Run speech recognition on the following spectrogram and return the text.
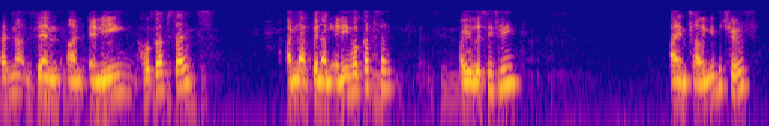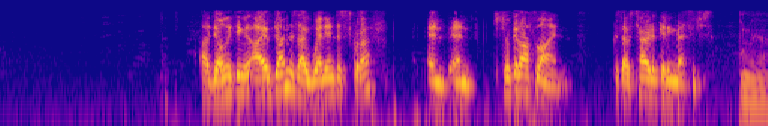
I've not been on any hookup sites. I've not been on any hookup sites. Are you listening to me? I am telling you the truth. Uh, the only thing that I have done is I went into Scruff and and took it offline because I was tired of getting messages. Oh yeah.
